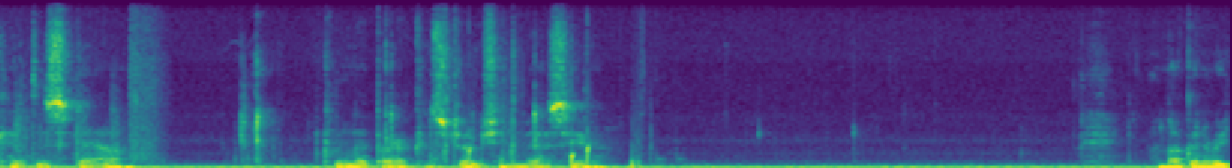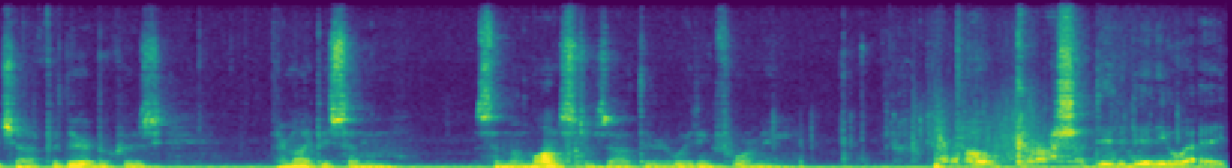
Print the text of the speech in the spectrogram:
cut this down. Clean up our construction mess here. I'm not going to reach out for there because there might be some some monsters out there waiting for me. Oh gosh, I did it anyway.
